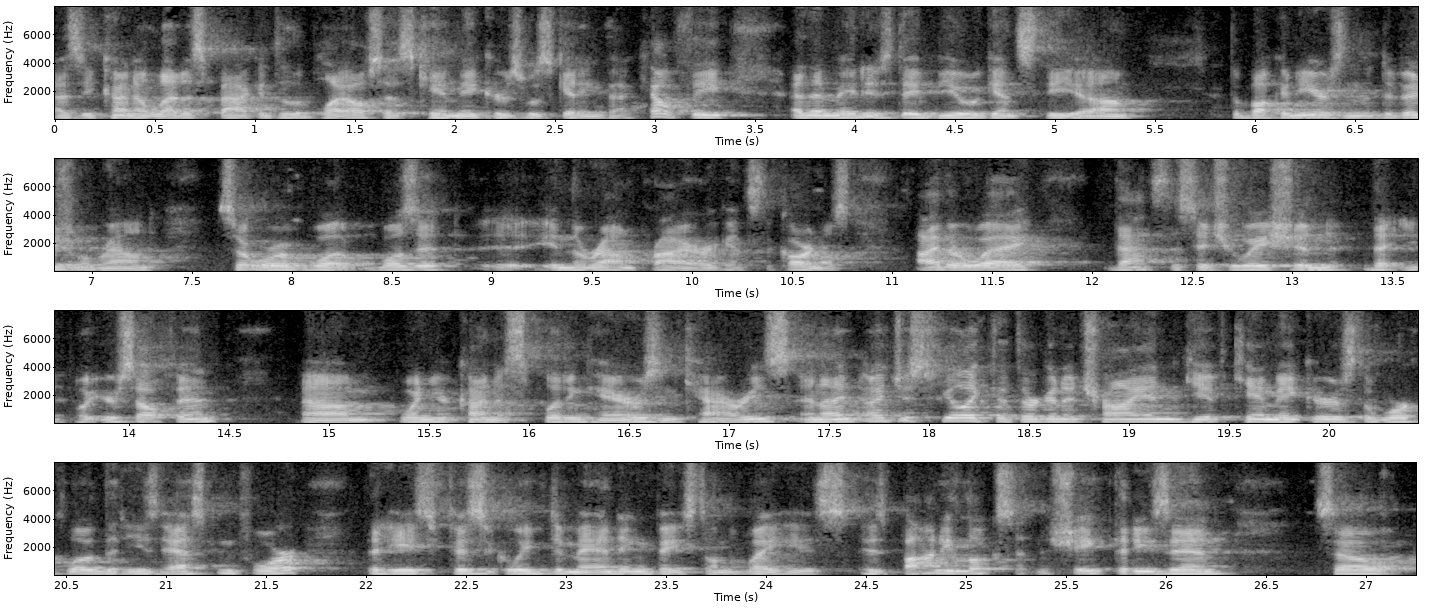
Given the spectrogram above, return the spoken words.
as he kind of led us back into the playoffs as Cam Akers was getting back healthy, and then made his debut against the. Um, the Buccaneers in the divisional round. So, or what was it in the round prior against the Cardinals? Either way, that's the situation that you put yourself in. um, when you're kind of splitting hairs and carries. And I, I just feel like that they're going to try and give Cam Akers the workload that he's asking for, that he's physically demanding based on the way his his body looks and the shape that he's in. So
